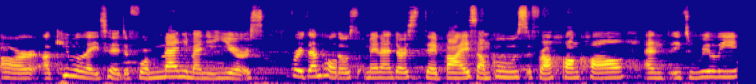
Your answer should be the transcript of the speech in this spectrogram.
are accumulated for many, many years for example, those mainlanders, they buy some goods from Hong Kong and it really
